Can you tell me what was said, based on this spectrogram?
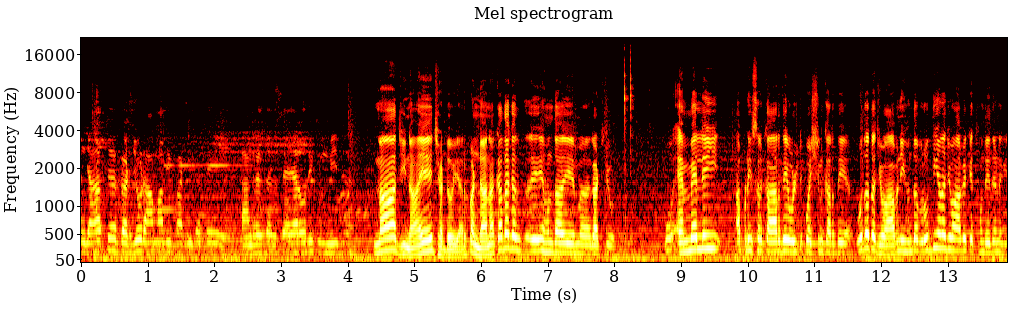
ਪੰਜਾਬ 'ਚ ਗੱਠਜੋੜ ਆਮ ਆਦਮੀ ਪਾਰਟੀ ਦਾ ਤੇ ਕਾਂਗਰਸ ਦਾ ਦੱਸਿਆ ਯਾਰ, ਉਹਦੀ ਕੋਈ ਉਮੀਦ ਨਾ ਜੀ ਨਾ, ਇਹ ਛੱਡੋ ਯਾਰ, ਭੰਡਾ ਨਾ। ਕਹਦਾ ਇਹ ਹੁੰਦਾ ਇਹ ਮ- ਉਹ ਐਮਐਲਏ ਆਪਣੀ ਸਰਕਾਰ ਦੇ ਉਲਟ ਕੁਐਸਚਨ ਕਰਦੇ ਆ। ਉਹਦਾ ਤਾਂ ਜਵਾਬ ਨਹੀਂ ਹੁੰਦਾ, ਵਿਰੋਧੀਆਂ ਦਾ ਜਵਾਬ ਇਹ ਕਿੱਥੋਂ ਦੇ ਦੇਣਗੇ?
